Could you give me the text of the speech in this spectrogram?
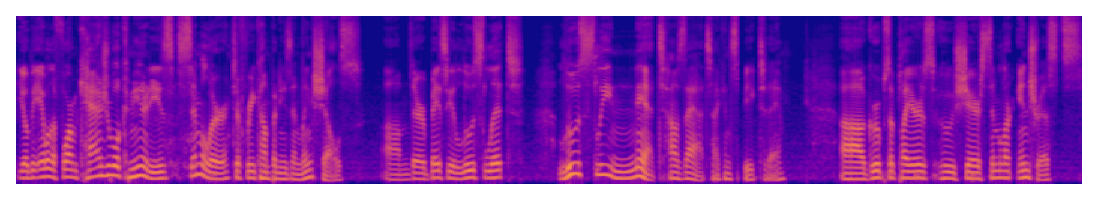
You'll be able to form casual communities similar to free companies and link shells. Um, they're basically loose lit, loosely knit. How's that? I can speak today. Uh, groups of players who share similar interests,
